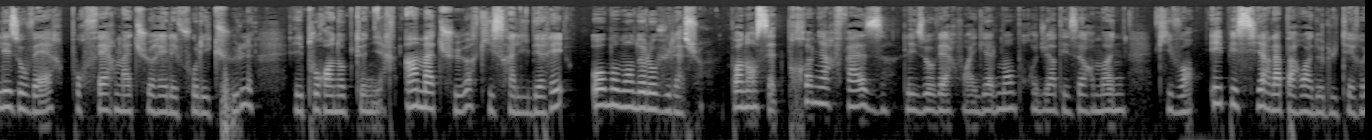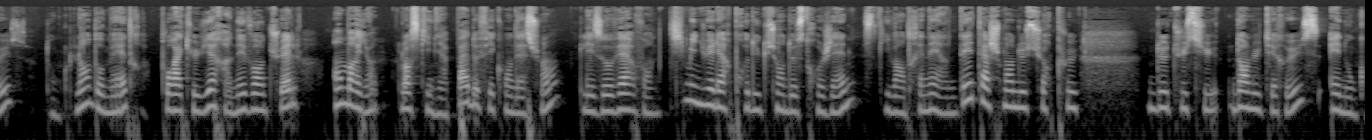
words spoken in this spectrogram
les ovaires pour faire maturer les follicules et pour en obtenir un mature qui sera libéré au moment de l'ovulation. Pendant cette première phase, les ovaires vont également produire des hormones qui vont épaissir la paroi de l'utérus, donc l'endomètre, pour accueillir un éventuel embryon. Lorsqu'il n'y a pas de fécondation, les ovaires vont diminuer leur production d'œstrogènes, ce qui va entraîner un détachement du surplus de tissu dans l'utérus et donc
